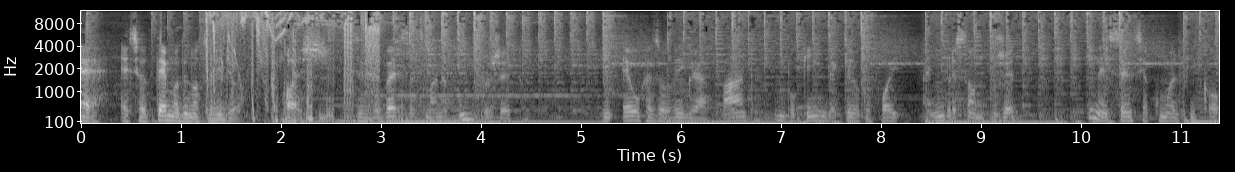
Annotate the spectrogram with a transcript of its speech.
É, esse é o tema do nosso vídeo hoje. Desenvolver essa semana um projeto e eu resolvi gravar um pouquinho daquilo que foi a impressão do projeto e na essência como ele ficou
